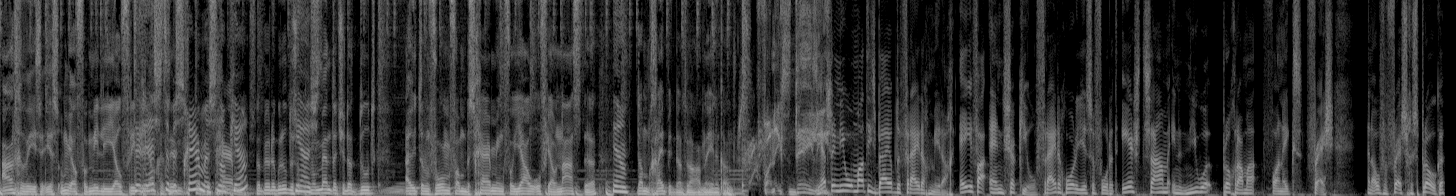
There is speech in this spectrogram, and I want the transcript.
aangewezen is om jouw familie, jouw vrienden, De jouw rest te gezin beschermen, snap je? Snap je wat ik bedoel? Dus op het moment dat je dat doet uit een vorm van bescherming voor jou of jouw naaste, Ja. dan begrijp ik dat wel aan de ene kant. Phonics Je Daily. hebt er nieuwe matties bij op de vrijdagmiddag. Eva en Shaquille. Vrijdag hoorde je ze voor het eerst samen in het nieuwe programma Phonics Fresh. En over Fresh gesproken,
